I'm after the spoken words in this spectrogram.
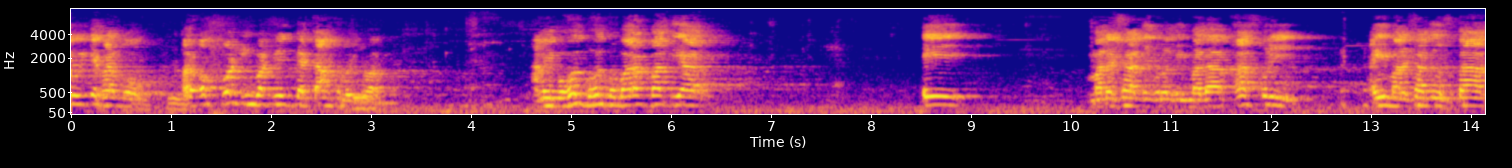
হইতে পারব আর অক্সফোর্ড ইউনিভার্সিটিতে চান্স হইতে পারব আমি বহুত বহুত মুবারকবাদ দিয়ার এই মাদ্রাসা যেগুলো জিম্মাদার খাস করি এই মাদ্রাসা যে উস্তাদ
